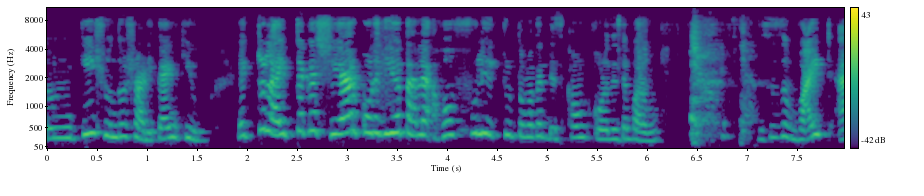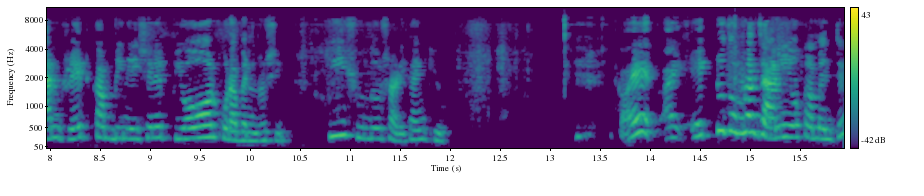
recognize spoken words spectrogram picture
উম, কি সুন্দর শাড়ি থ্যাংক ইউ একটু লাইভটাকে শেয়ার করে দিও, তাহলে হোপফুলি একটু তোমাদের ডিসকাউন্ট করে দিতে পারব। This is a white and red কম্বিনেশনের পিওর কোরা বেনারসি। কি সুন্দর শাড়ি থ্যাংক ইউ একটু তোমরা জানিও কমেন্টে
